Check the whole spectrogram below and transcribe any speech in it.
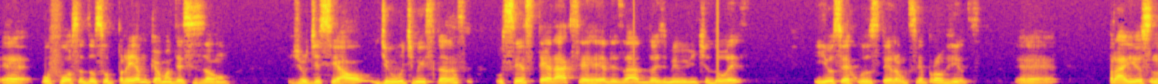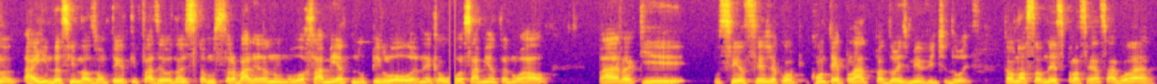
é, por força do Supremo, que é uma decisão judicial de última instância, o censo terá que ser realizado em 2022 e os recursos terão que ser providos. É, Para isso, ainda assim, nós vamos ter que fazer, nós estamos trabalhando no orçamento, no PILOA, né, que é o orçamento anual, para que o censo seja contemplado para 2022. Então, nós estamos nesse processo agora,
